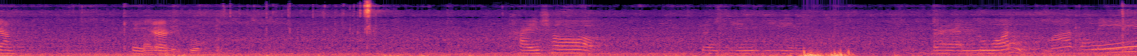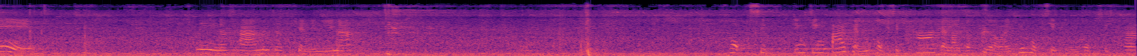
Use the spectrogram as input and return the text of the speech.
ยังโอเคตามอะ ใส่ตัว ใครชอบ มาตรงนี้ นี่นะคะ มันจะเขียนอย่างนี้นะหกสิบจริง ๆ ป้ายเขียนหกสิบห้าแต่เราจะเผื่อไว้ที่หกสิบถึงหกสิบห้า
